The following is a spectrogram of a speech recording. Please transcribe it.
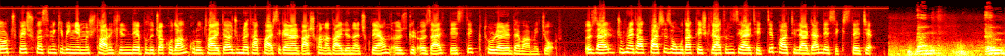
4-5 Kasım 2023 tarihlerinde yapılacak olan kurultayda Cumhuriyet Halk Partisi Genel Başkan adaylığını açıklayan Özgür Özel destek turlarına devam ediyor. Özel, Cumhuriyet Halk Partisi Zonguldak Teşkilatı'nı ziyaret etti, partilerden destek istedi. Ben hem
